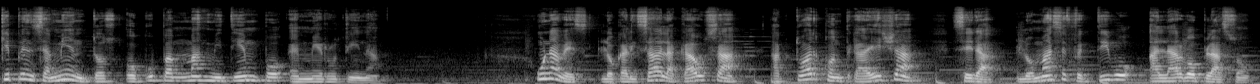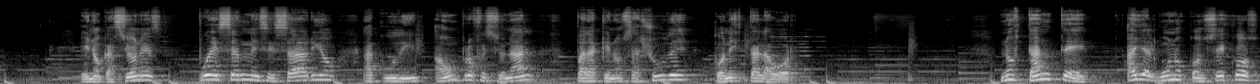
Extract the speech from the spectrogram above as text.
¿Qué pensamientos ocupan más mi tiempo en mi rutina? Una vez localizada la causa, actuar contra ella será lo más efectivo a largo plazo. En ocasiones puede ser necesario acudir a un profesional para que nos ayude con esta labor. No obstante, hay algunos consejos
